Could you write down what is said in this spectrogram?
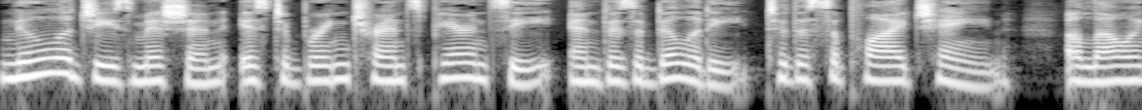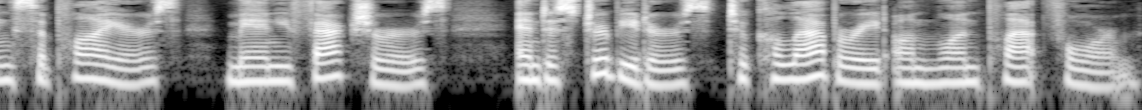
Nulogy's mission is to bring transparency and visibility to the supply chain, allowing suppliers, manufacturers, and distributors to collaborate on one platform.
